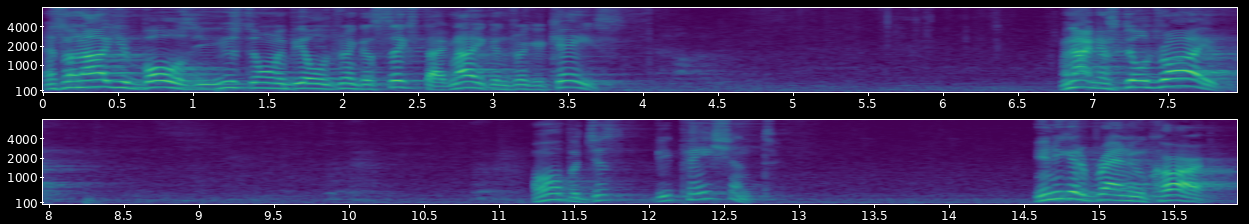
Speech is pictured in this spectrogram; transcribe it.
And so now you boast. You used to only be able to drink a six pack, now you can drink a case. And I can still drive. Oh, but just be patient. You know, you get a brand new car,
